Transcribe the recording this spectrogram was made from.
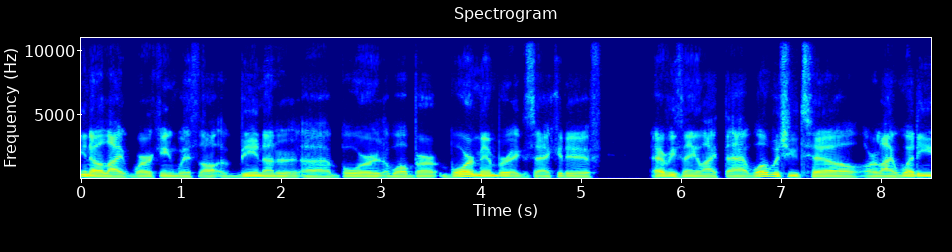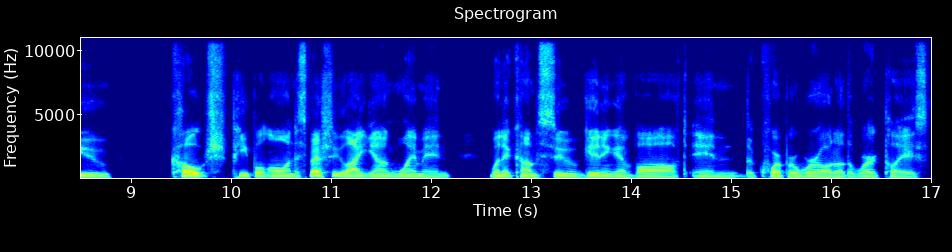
you know like working with all being under uh board well board member executive everything like that what would you tell or like what do you coach people on especially like young women when it comes to getting involved in the corporate world or the workplace?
